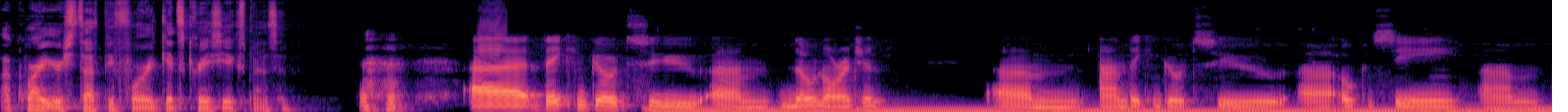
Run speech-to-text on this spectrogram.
acquire your stuff before it gets crazy expensive? Uh, they can go to um, Known Origin, um, and they can go to uh, OpenSea um,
